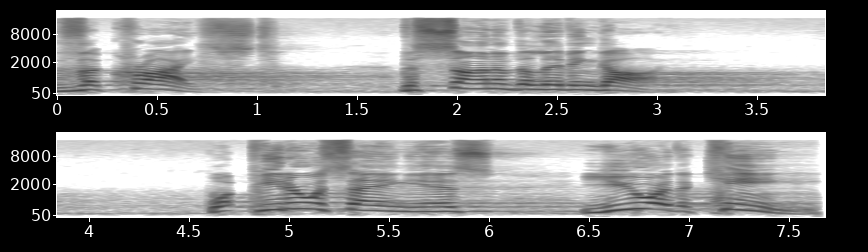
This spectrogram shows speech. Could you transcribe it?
the Christ, the Son of the living God. What Peter was saying is, You are the King.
